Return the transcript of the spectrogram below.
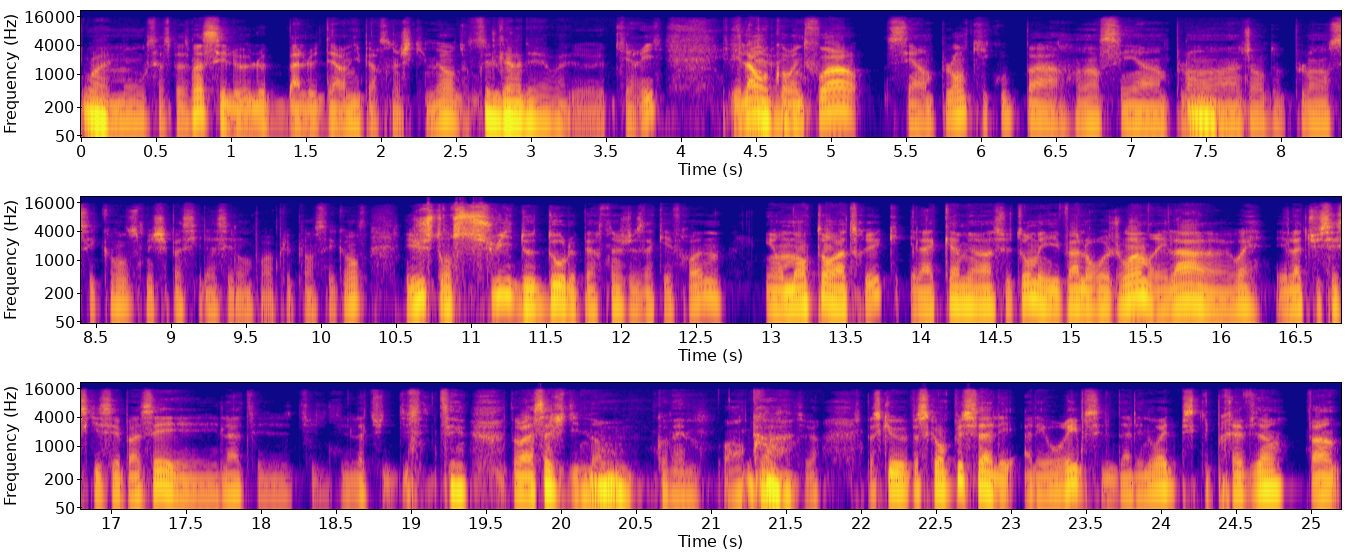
au Ouais. moment où ça se passe pas, c'est le, le bah, le dernier personnage qui meurt, donc C'est le dernier, ouais. euh, Kerry. Et là, encore une fois, c'est un plan qui coupe pas. Hein. C'est un plan, Mm. un genre de plan séquence, mais je sais pas s'il est assez long pour appeler plan séquence. Mais juste, on suit de dos le personnage de Zac Efron et on entend un truc et la caméra se tourne et il va le rejoindre et là, euh, ouais, et là tu sais ce qui s'est passé et là, tu, là tu te dis, dans la salle, je dis non, Mm. quand même, encore, tu vois. Parce que parce qu'en plus, elle est, elle est horrible, c'est le Dalen White puisqu'il prévient, enfin,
